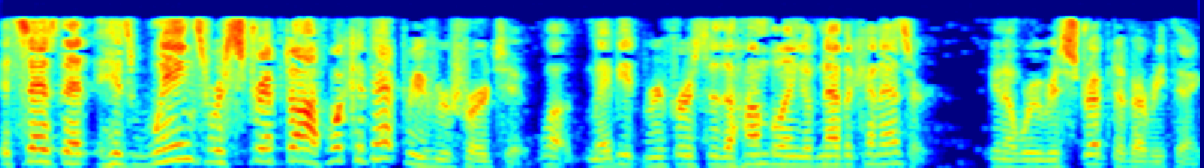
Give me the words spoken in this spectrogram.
It says that his wings were stripped off. What could that be referred to? Well, maybe it refers to the humbling of Nebuchadnezzar, you know, where he was stripped of everything.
